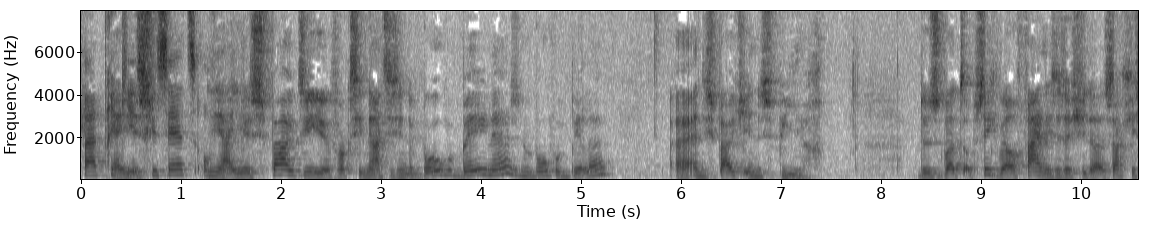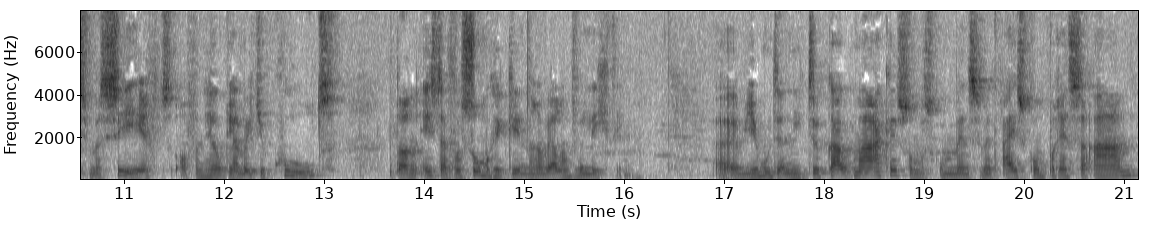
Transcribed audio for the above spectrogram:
waar het prikje Ja, je is gezet? Of, ja, je spuit die eh, vaccinaties in de bovenbenen, dus in de bovenbillen. Eh, en die spuit je in de spier. Dus wat op zich wel fijn is, is als je daar zachtjes masseert of een heel klein beetje koelt, dan is dat voor sommige kinderen wel een verlichting. Eh, je moet dat niet te koud maken. Soms komen mensen met ijscompressen aan.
